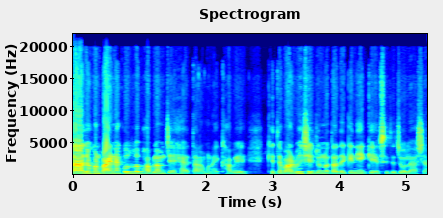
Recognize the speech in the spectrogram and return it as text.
তারা যখন বায়না করল, ভাবলাম যে হ্যাঁ তারা মনে হয় খাবে, খেতে পারবে, সেই জন্য তাদেরকে নিয়ে কেএফসিতে চলে আসা।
